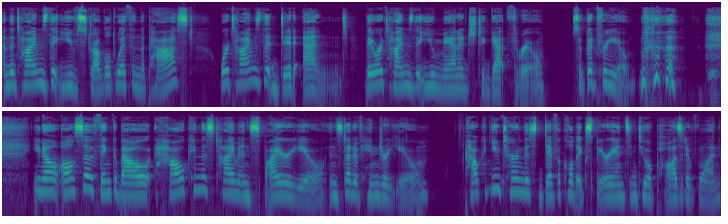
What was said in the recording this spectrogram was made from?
And the times that you've struggled with in the past were times that did end. They were times that you managed to get through. So good for you. you know, also think about how can this time inspire you instead of hinder you? How can you turn this difficult experience into a positive one?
